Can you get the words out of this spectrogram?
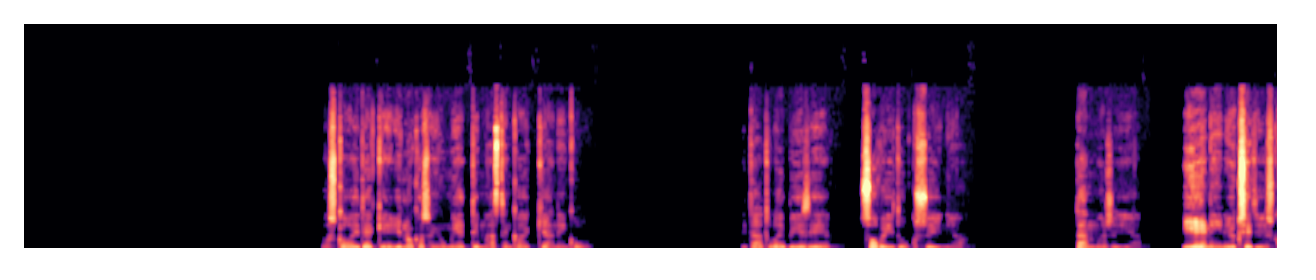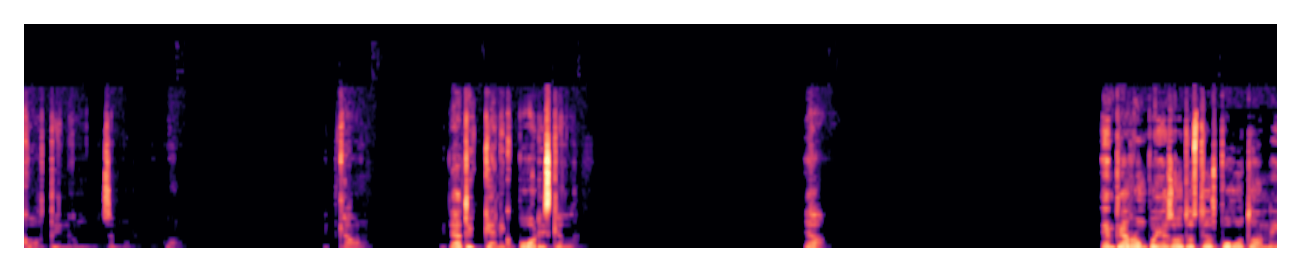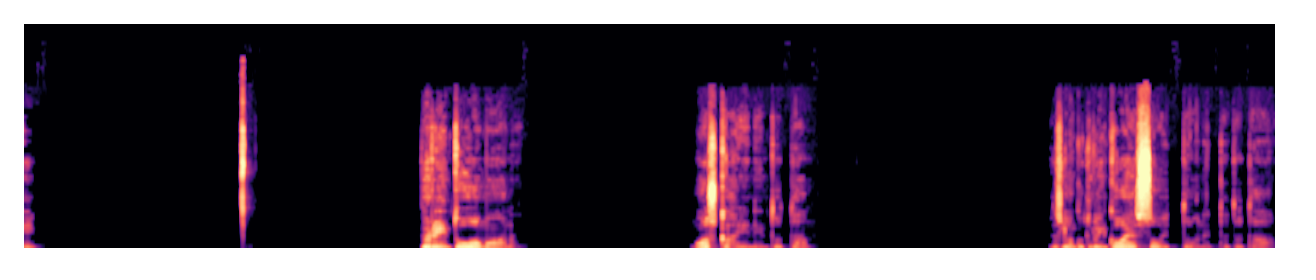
Koska olen itsekin innokas niin kuin miettimään sitten kaikkia, niin kuin, mitä tulee biisien sovituksiin ja tämmöisiin. Ja pieniin yksityiskohtiin on mulla semmoinen, niin kuin, mitkä on, mitä tykkään niin kuin pohdiskella. Ja en tiedä rumpujen soitosta, jos puhutaan, niin pyrin tuomaan Moskahiin, niin tota, jos silloin kun tulin koesoittoon, että tota,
